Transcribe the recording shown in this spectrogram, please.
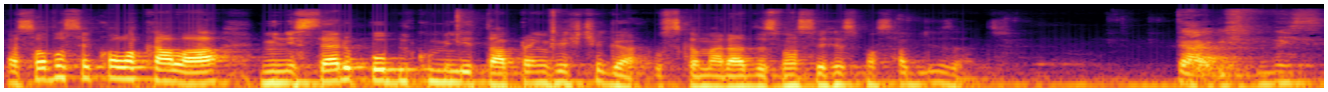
é só você colocar lá Ministério Público Militar para investigar. Os camaradas vão ser responsabilizados. Tá, mas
